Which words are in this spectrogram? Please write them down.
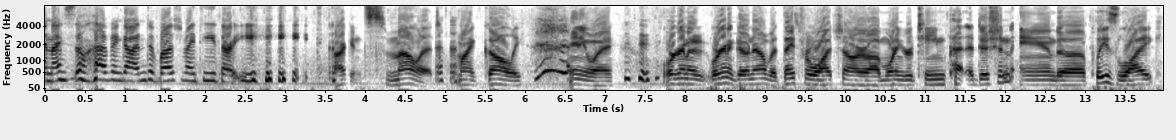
And I still haven't gotten to brush my teeth or eat. I can smell it. My golly. Anyway, we're gonna we're gonna go now. But thanks for watching our uh, morning routine pet edition, and uh, please like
